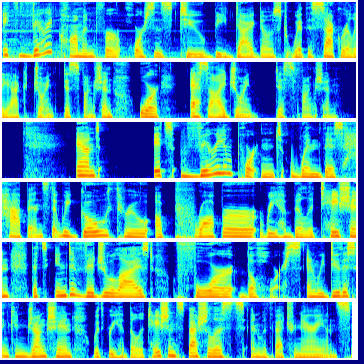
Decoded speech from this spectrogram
It's very common for horses to be diagnosed with sacroiliac joint dysfunction or SI joint dysfunction. And it's very important when this happens that we go through a proper rehabilitation that's individualized for the horse. And we do this in conjunction with rehabilitation specialists and with veterinarians.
